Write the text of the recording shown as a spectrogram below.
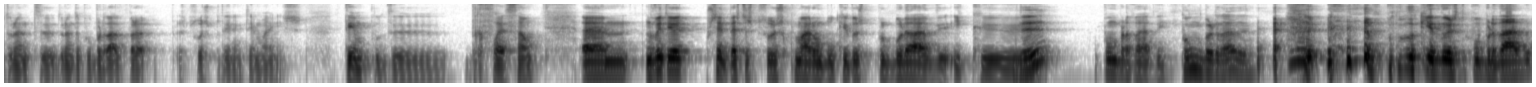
durante, durante a puberdade para as pessoas poderem ter mais tempo de, de reflexão. Um, 98% destas pessoas que tomaram bloqueadores de puberdade e que... De? Puberdade. Pum, verdade? bloqueadores de puberdade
